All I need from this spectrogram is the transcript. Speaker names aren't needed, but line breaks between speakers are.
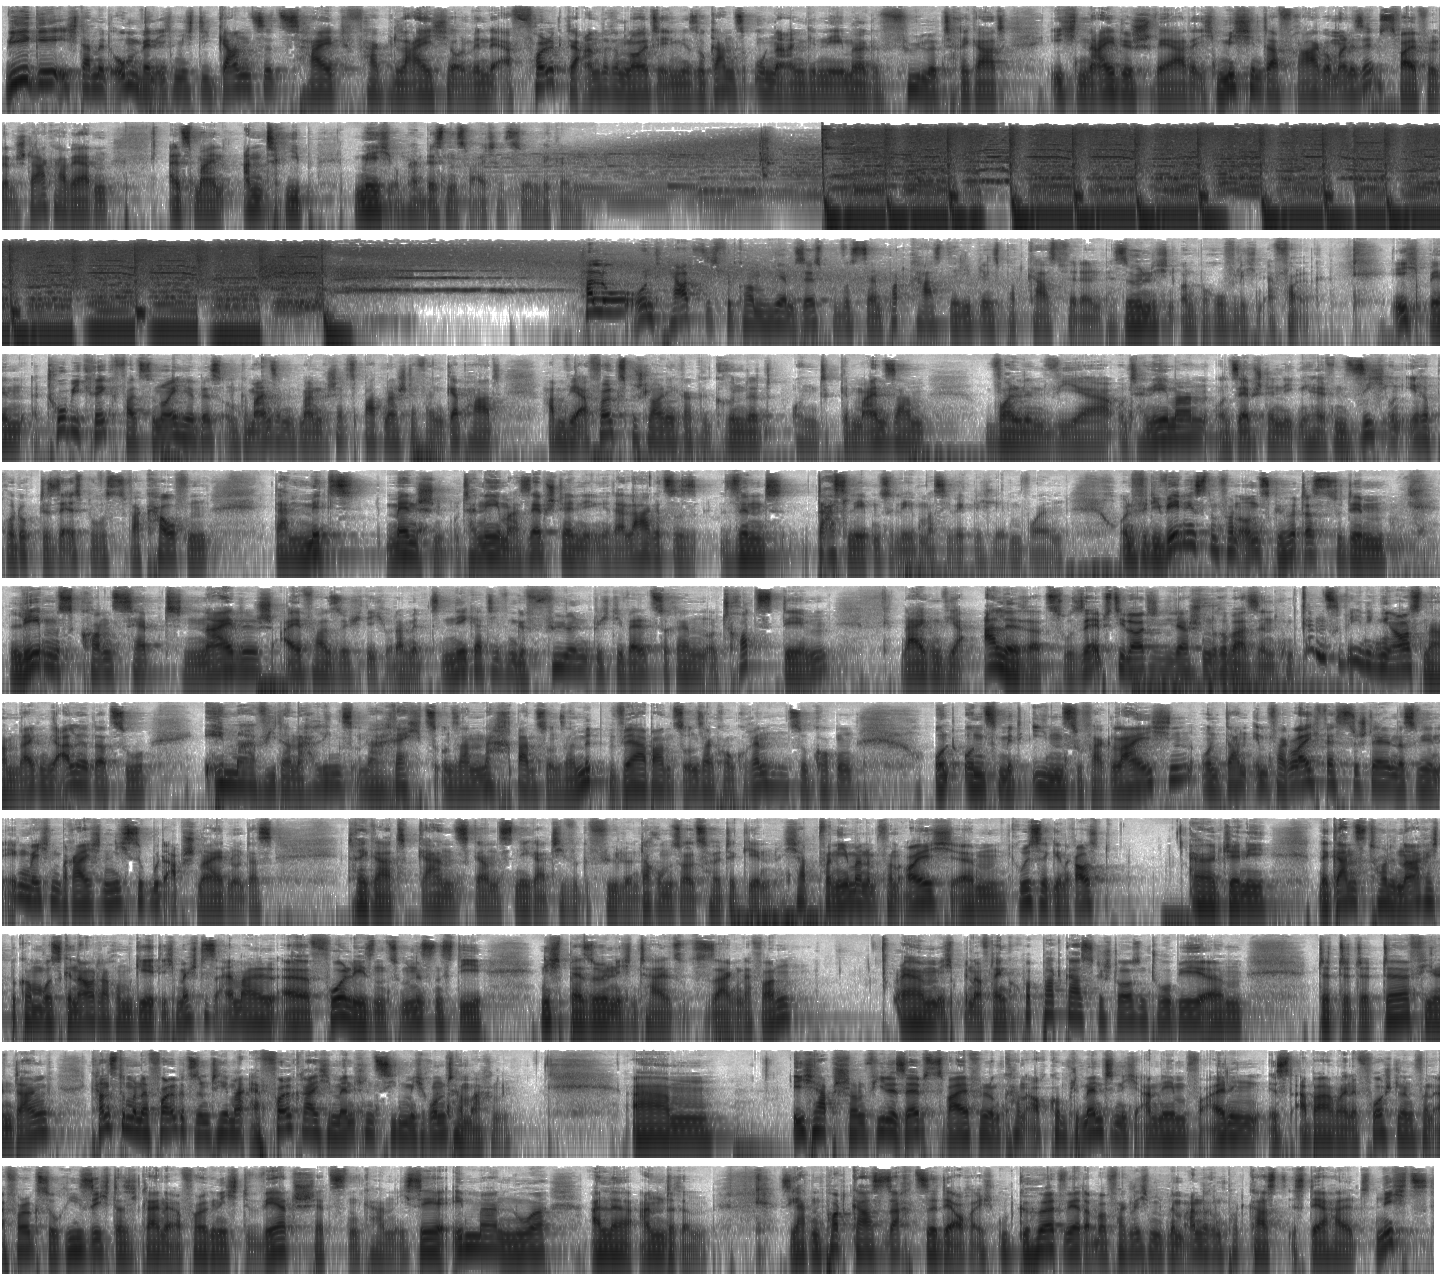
Wie gehe ich damit um, wenn ich mich die ganze Zeit vergleiche und wenn der Erfolg der anderen Leute in mir so ganz unangenehme Gefühle triggert, ich neidisch werde, ich mich hinterfrage und meine Selbstzweifel dann stärker werden als mein Antrieb, mich und mein Business weiterzuentwickeln? Hallo und herzlich willkommen hier im Selbstbewusstsein Podcast, der Lieblingspodcast für deinen persönlichen und beruflichen Erfolg. Ich bin Tobi Krieg, falls du neu hier bist und gemeinsam mit meinem Geschäftspartner Stefan Gebhardt haben wir Erfolgsbeschleuniger gegründet und gemeinsam wollen wir Unternehmern und Selbstständigen helfen, sich und ihre Produkte selbstbewusst zu verkaufen, damit Menschen, Unternehmer, Selbstständige in der Lage zu, sind, das Leben zu leben, was sie wirklich leben wollen. Und für die wenigsten von uns gehört das zu dem Lebenskonzept, neidisch, eifersüchtig oder mit negativen Gefühlen durch die Welt zu rennen. Und trotzdem neigen wir alle dazu, selbst die Leute, die da schon drüber sind, mit ganz wenigen Ausnahmen, neigen wir alle dazu, immer wieder nach links und nach rechts unseren Nachbarn, zu unseren Mitbewerbern, zu unseren Konkurrenten zu gucken und uns mit ihnen zu vergleichen und dann im Vergleich festzustellen, dass wir in irgendwelchen Bereichen nicht so gut abschneiden und das triggert ganz, ganz negative Gefühle. Und darum soll es heute gehen. Ich habe von jemandem von euch, ähm, Grüße gehen raus, äh, Jenny, eine ganz tolle Nachricht bekommen, wo es genau darum geht. Ich möchte es einmal äh, vorlesen, zumindestens die nicht persönlichen Teil sozusagen davon. Ähm, ich bin auf deinen Podcast gestoßen, Tobi. Ähm, d -d -d -d vielen Dank. Kannst du mal eine Folge zum Thema erfolgreiche Menschen ziehen mich runter machen? Ähm, ich habe schon viele Selbstzweifel und kann auch Komplimente nicht annehmen. Vor allen Dingen ist aber meine Vorstellung von Erfolg so riesig, dass ich kleine Erfolge nicht wertschätzen kann. Ich sehe immer nur alle anderen. Sie hat einen Podcast, sagt sie, der auch echt gut gehört wird, aber verglichen mit einem anderen Podcast ist der halt nichts.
